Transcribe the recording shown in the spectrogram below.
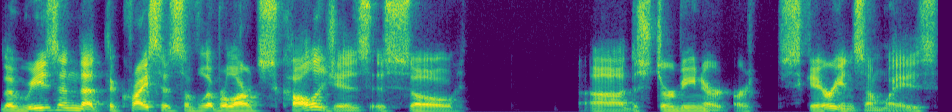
the reason that the crisis of liberal arts colleges is so uh, disturbing or, or scary in some ways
